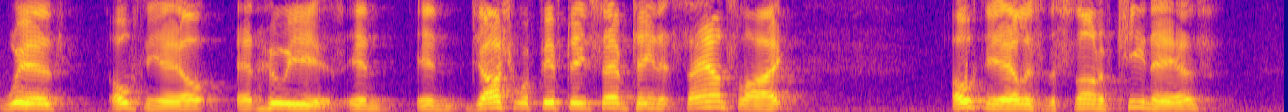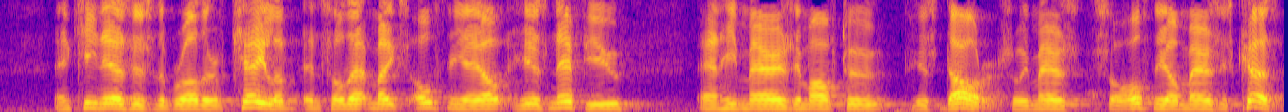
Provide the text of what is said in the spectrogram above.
with Othniel and who he is. In in Joshua 15, 17, it sounds like Othniel is the son of Kenaz, and Kenaz is the brother of Caleb, and so that makes Othniel his nephew, and he marries him off to his daughter. So he marries, so Othniel marries his cousin.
